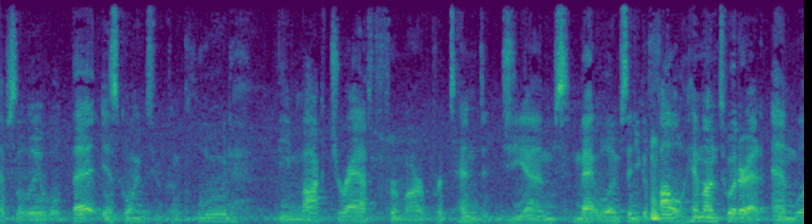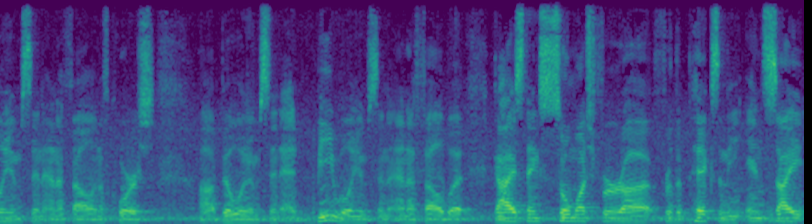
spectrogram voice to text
Absolutely. Well, that is going to conclude the mock draft from our pretend GMs. Matt Williamson, you can follow him on Twitter at M Williamson NFL, and of course, uh, Bill Williamson at B Williamson NFL. But guys, thanks so much for uh, for the picks and the insight.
